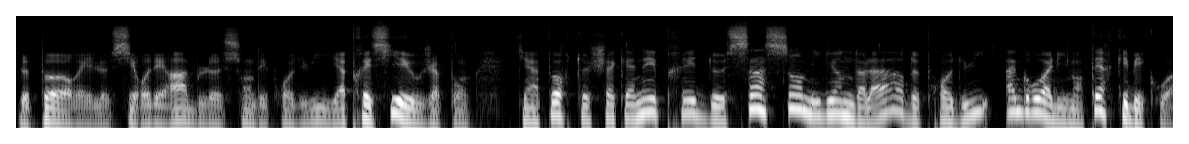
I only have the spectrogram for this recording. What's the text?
Le porc et le sirop d'érable sont des produits appréciés au Japon, qui importent chaque année près de 500 millions de dollars de produits agroalimentaires québécois.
